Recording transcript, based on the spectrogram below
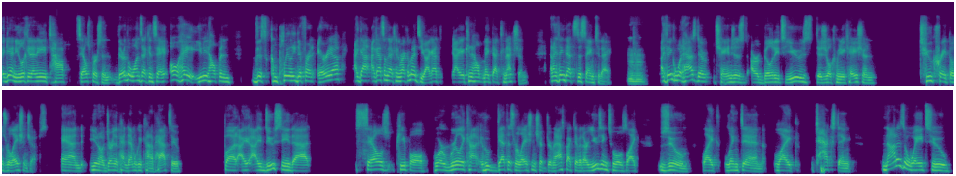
Again, you look at any top salesperson, they're the ones that can say, Oh, hey, you need help in this completely different area. I got, I got something I can recommend to you. I got, I can help make that connection. And I think that's the same today. Mm-hmm. I think what has changed is our ability to use digital communication to create those relationships. And, you know, during the pandemic, we kind of had to. But I, I do see that sales people who are really kind of who get this relationship driven aspect of it are using tools like Zoom, like LinkedIn, like texting, not as a way to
